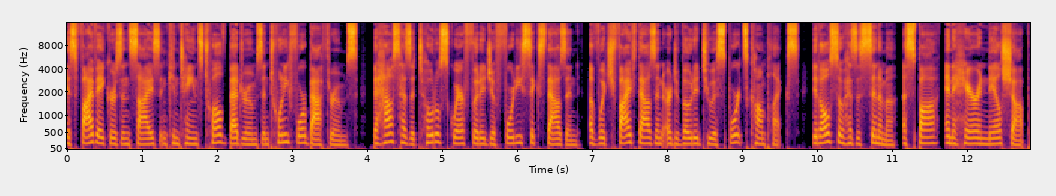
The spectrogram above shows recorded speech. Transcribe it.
is 5 acres in size and contains 12 bedrooms and 24 bathrooms. The house has a total square footage of 46,000, of which 5,000 are devoted to a sports complex. It also has a cinema, a spa, and a hair and nail shop.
